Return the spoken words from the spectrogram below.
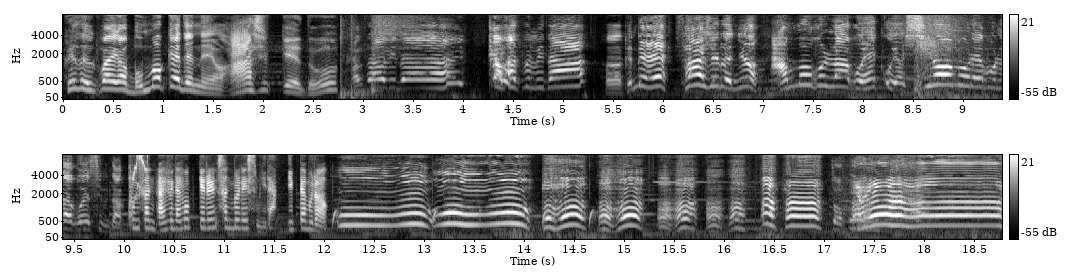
그래서 윽바이가 못 먹게 됐네요. 아쉽게도. 감사합니다. 까봤습니다. 어, 근데 사실은요 안 먹으려고 했고요 실험을 해보려고 했습니다. 풍선 99개를 선물했습니다. 입 다물어. 오오오오 아하 아하 아하 아하 아하 아하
